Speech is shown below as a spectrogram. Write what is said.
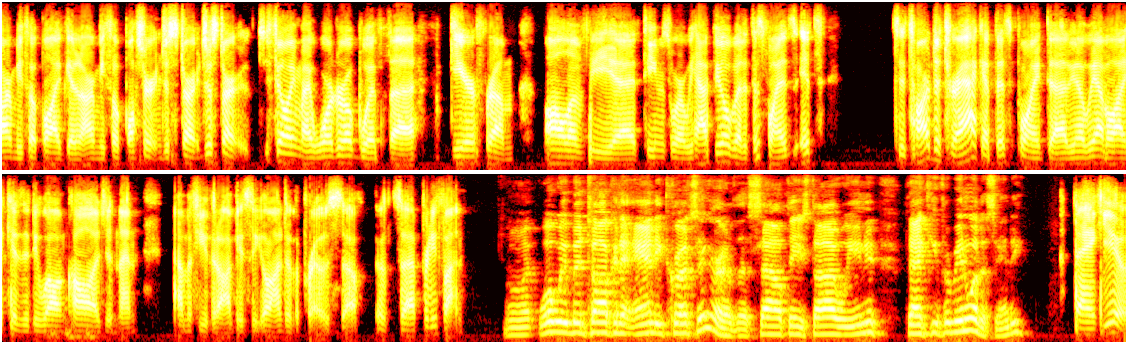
Army football, I'd get an Army football shirt and just start just start filling my wardrobe with uh, gear from all of the uh, teams where we have people. But at this point, it's it's it's hard to track at this point. Uh, you know, we have a lot of kids that do well in college, and then um, a few that obviously go on to the pros. So it's uh, pretty fun. Well, we've been talking to Andy Krutsinger of the Southeast Iowa Union. Thank you for being with us, Andy. Thank you.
